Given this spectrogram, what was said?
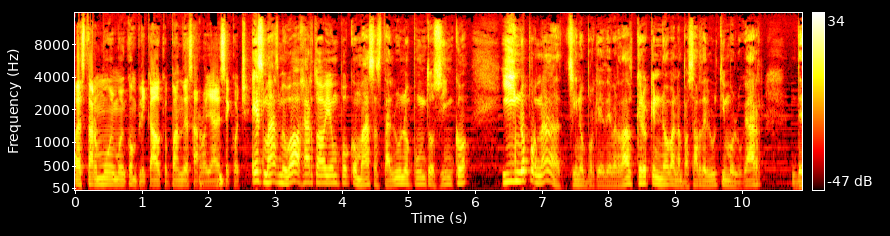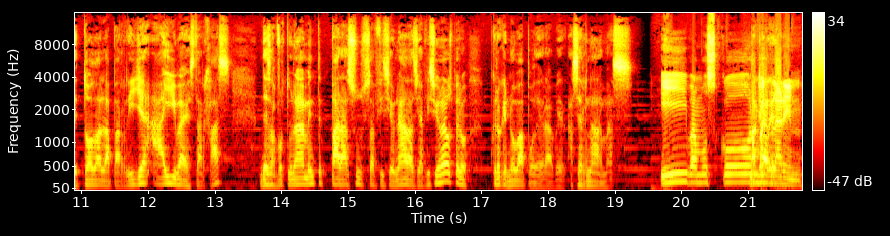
va a estar muy, muy complicado que puedan desarrollar ese coche. Es más, me voy a bajar todavía un poco más hasta el 1.5 y no por nada, sino porque de verdad creo que no van a pasar del último lugar de toda la parrilla. Ahí va a estar Haas. Desafortunadamente para sus aficionadas y aficionados, pero creo que no va a poder hacer nada más. Y vamos con McLaren.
